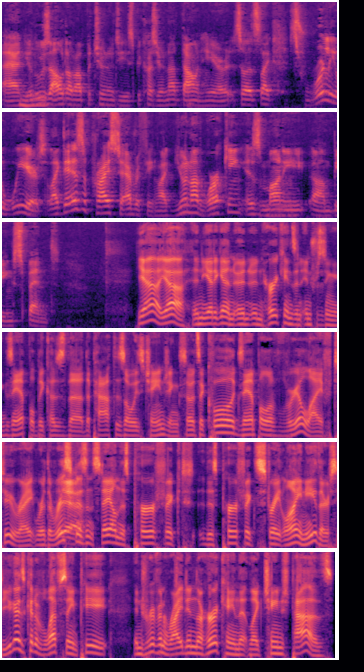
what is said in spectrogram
and you lose out on opportunities because you're not down here. So it's like it's really weird. Like there is a price to everything. Like you're not working is money um, being spent. Yeah, yeah, and yet again, and, and hurricane's an interesting example because the the path is always changing. So it's a cool example of real life too, right? Where the risk Yeah. doesn't stay on this perfect this perfect straight line either. So you guys could have left St. Pete and driven right in the hurricane that like changed paths.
